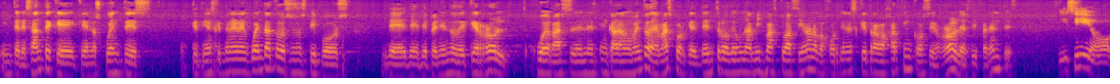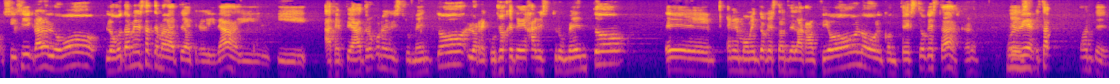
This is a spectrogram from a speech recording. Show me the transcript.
interesante que, que nos cuentes que tienes que tener en cuenta todos esos tipos de, de- dependiendo de qué rol juegas en, en cada momento, además porque dentro de una misma actuación a lo mejor tienes que trabajar cinco o seis roles diferentes. Sí, sí, o- sí, sí, claro. Luego, luego también está el tema de la teatralidad y, y hacer teatro con el instrumento, los recursos que te deja el instrumento eh, en el momento que estás de la canción o el contexto que estás, claro. Muy Es- bien. Está. Eh,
